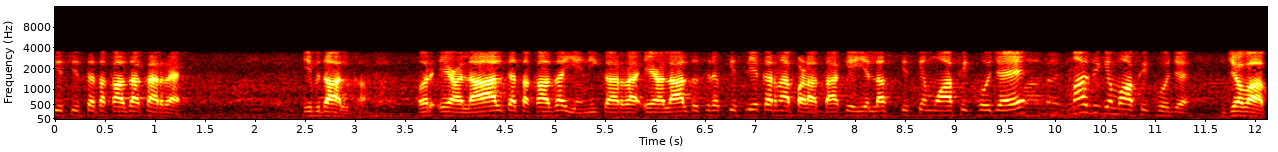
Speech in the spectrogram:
کس چیز کا تقاضا کر رہا ہے؟ ابدال کا۔ اور اعلال کا تقاضا یہ نہیں کر رہا۔ اعلال تو صرف کس لیے کرنا پڑا؟ تاکہ یہ لفظ کس کے موافق ہو جائے؟ ماضی کے موافق ہو جائے۔ جواب۔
